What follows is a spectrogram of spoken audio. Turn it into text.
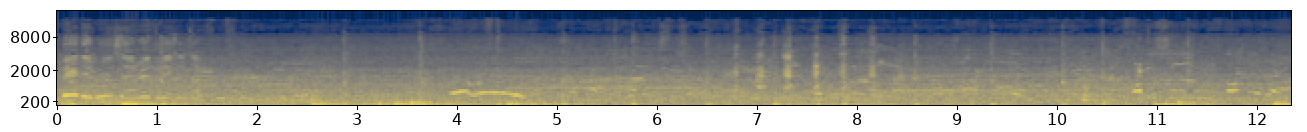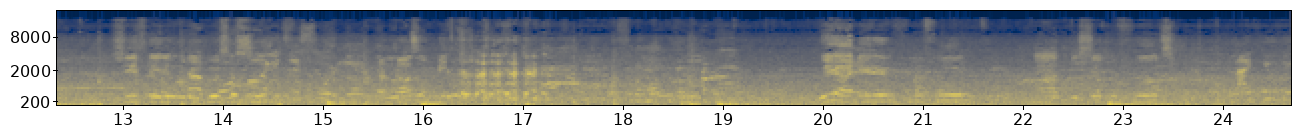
Obey the rules and regulations She's eating goosey soup and lots of meat. we are eating fufu at Bishop Foods Like you do.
